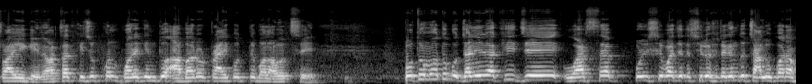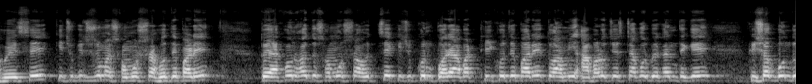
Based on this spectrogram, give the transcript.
try again অর্থাৎ কিছুক্ষণ পরে কিন্তু আবারও ট্রাই করতে বলা হচ্ছে। প্রথমত জানিয়ে রাখি যে হোয়াটসঅ্যাপ পরিষেবা যেটা ছিল সেটা কিন্তু চালু করা হয়েছে। কিছু কিছু সময় সমস্যা হতে পারে। তো এখন হয়তো সমস্যা হচ্ছে, কিছুক্ষণ পরে আবার ঠিক হতে পারে। তো আমি আবারও চেষ্টা করব এখান থেকে কৃষক বন্ধু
